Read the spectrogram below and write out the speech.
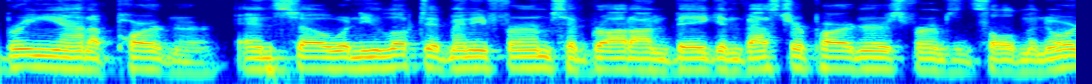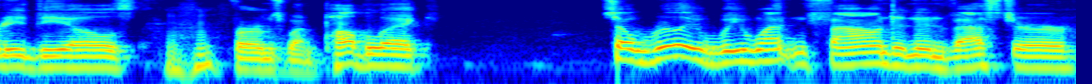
bringing on a partner. And so when you looked at many firms had brought on big investor partners, firms had sold minority deals, mm-hmm. firms went public. So really we went and found an investor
